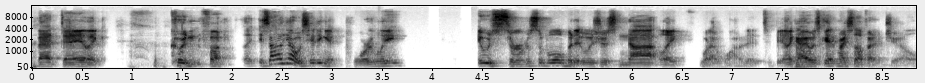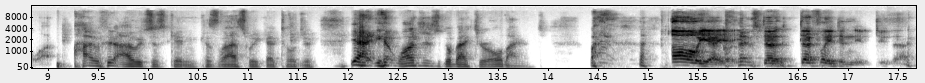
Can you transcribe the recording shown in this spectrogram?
that day, like couldn't fuck. Like, it's not like I was hitting it poorly. It was serviceable, but it was just not like what I wanted it to be. Like I was getting myself out of jail a lot. I, I was just kidding because last week I told you, yeah, yeah. Why don't you just go back to your old irons? Oh yeah, yeah, yeah. De- definitely didn't need to do that.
